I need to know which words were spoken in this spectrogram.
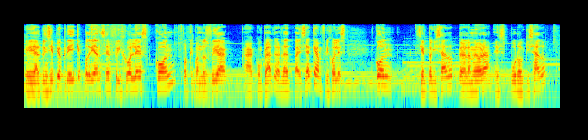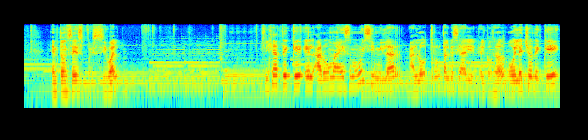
Eh, al principio creí que podrían ser frijoles con, porque cuando fui a, comprar de verdad parecía que eran frijoles con cierto guisado, pero a la mejor hora es puro guisado. Entonces, pues igual. Fíjate que el aroma es muy similar al otro, tal vez sea el, el conservador, o el hecho de que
